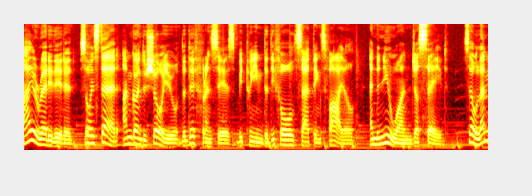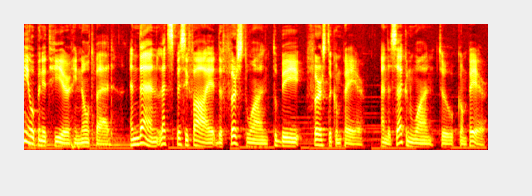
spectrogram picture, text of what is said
I already did it, so instead I'm going to show you the differences between the default settings file and the new one just saved. So let me open it here in Notepad and then let's specify the first one to be first to compare and the second one to compare.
